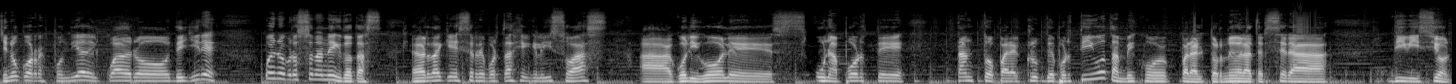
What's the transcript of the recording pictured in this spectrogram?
que no correspondía del cuadro de Giré. Bueno, pero son anécdotas. La verdad que ese reportaje que le hizo As a Gol y Gol es un aporte tanto para el club deportivo, también como para el torneo de la tercera división.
